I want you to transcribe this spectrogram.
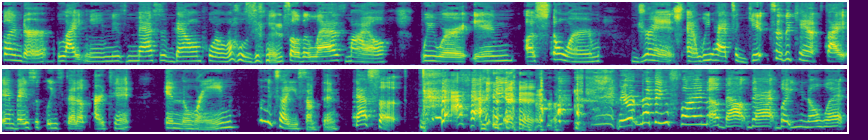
Thunder, lightning, this massive downpour rolls in. So the last mile, we were in a storm drenched and we had to get to the campsite and basically set up our tent in the rain. Let me tell you something. That sucked. there was nothing fun about that, but you know what?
